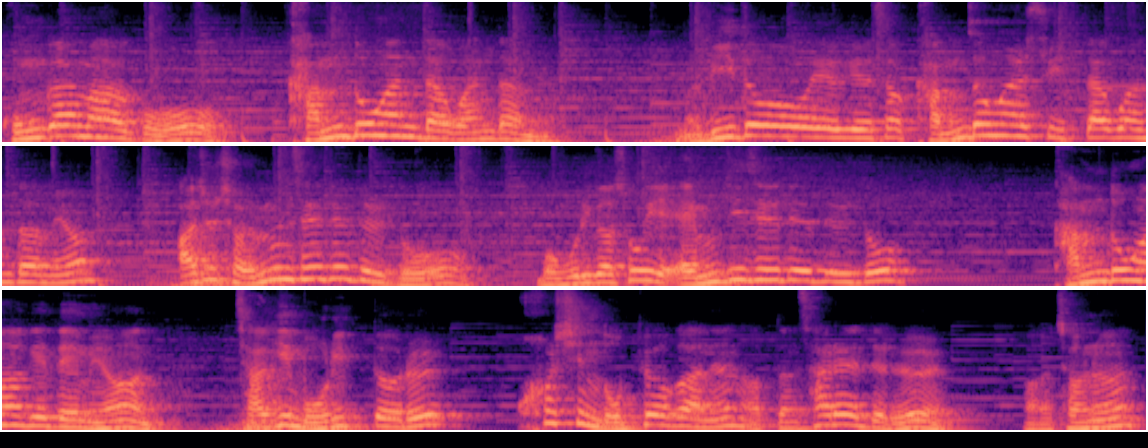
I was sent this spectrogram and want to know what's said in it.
공감하고 감동한다고 한다면 리더에 의해서 감동할 수 있다고 한다면 아주 젊은 세대들도 뭐 우리가 소위 MZ 세대들도 감동하게 되면 자기 몰입도를 훨씬 높여가는 어떤 사례들을 어, 저는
